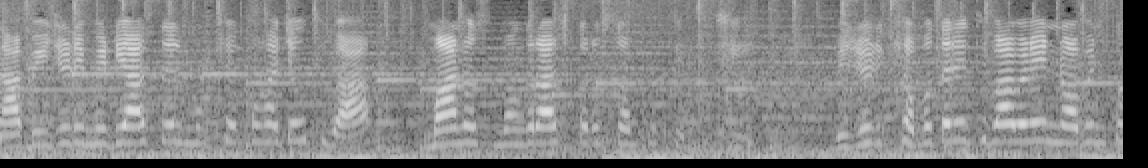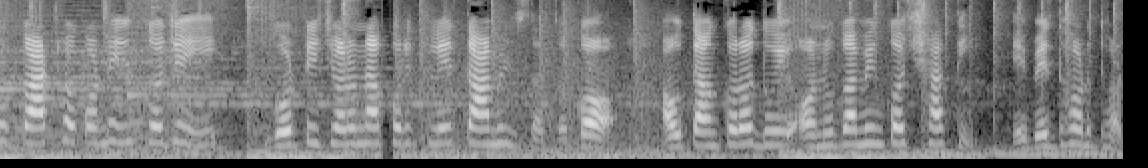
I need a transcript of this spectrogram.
না বিজেডি মিডিয়া সেল মুখ্য কুহযাওয়া মানস মঙ্গরাজকর সম্পৃক্তি রয়েছে বিজেডি ক্ষমতায় থাকবে নবীনকু কাঠ কণ্ঢেই সজেই গোটি চালনা করে তামিল শাসক আঙ্কর দুই অনুগামী ছাতি এবে ধরধর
